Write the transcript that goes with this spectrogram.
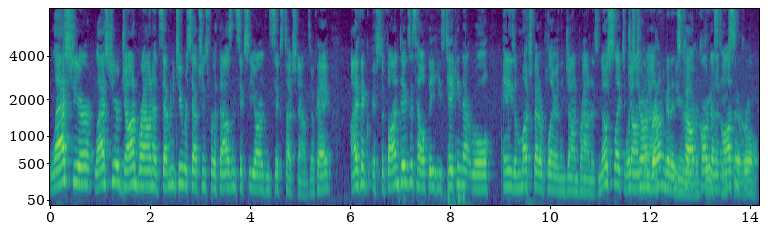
last year, last year, John Brown had 72 receptions for 1,060 yards and six touchdowns. Okay, I think if Stefon Diggs is healthy, he's taking that role, and he's a much better player than John Brown is. No slight to John Brown. What's John, John Brown, Brown, going to do car- if carved Diggs out an takes awesome career. role?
